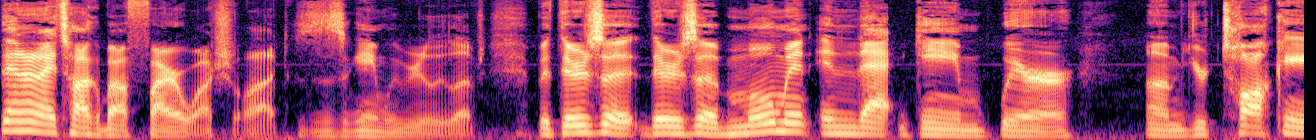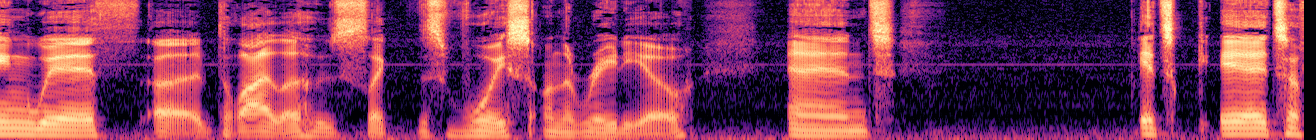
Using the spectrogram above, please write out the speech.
Ben and I talk about Firewatch a lot because it's a game we really loved. But there's a there's a moment in that game where um, you're talking with uh, Delilah, who's like this voice on the radio, and it's it's a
